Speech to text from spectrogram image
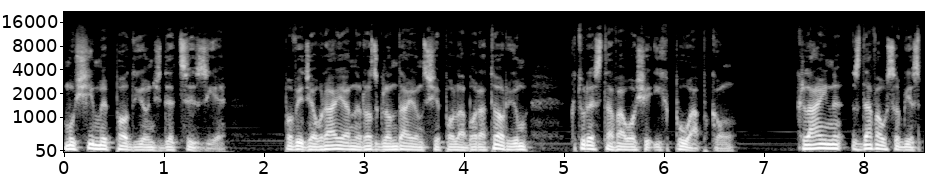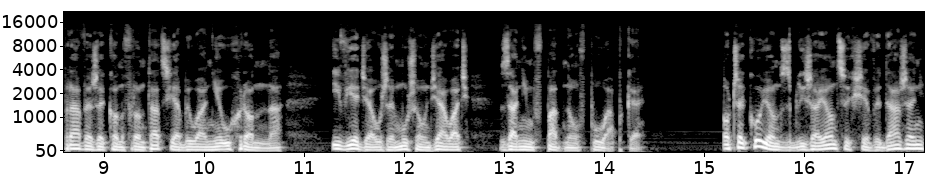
Musimy podjąć decyzję, powiedział Ryan, rozglądając się po laboratorium, które stawało się ich pułapką. Klein zdawał sobie sprawę, że konfrontacja była nieuchronna i wiedział, że muszą działać, zanim wpadną w pułapkę. Oczekując zbliżających się wydarzeń,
